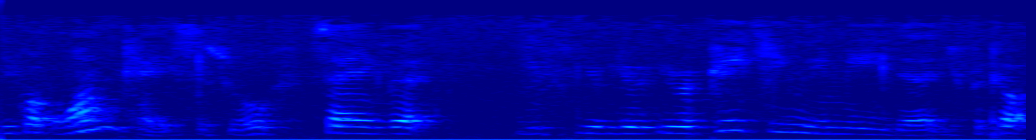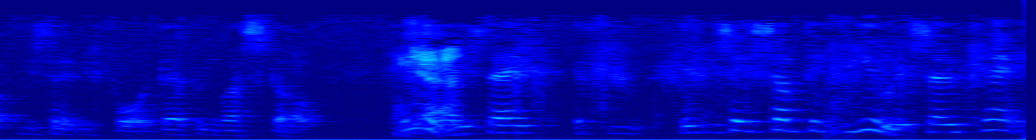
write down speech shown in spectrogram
you've got one case as well saying that you, you, you, are repeating the Amida, you forgot you said it before, therefore you must stop. Here yeah. you say, if you, if you say something new, it's okay.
